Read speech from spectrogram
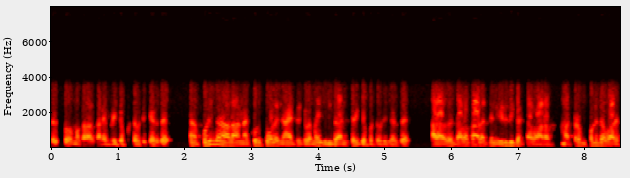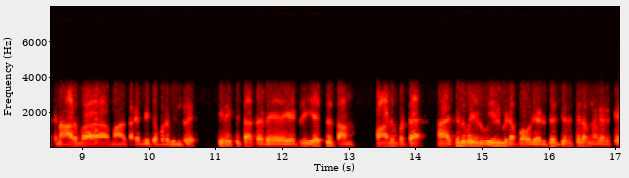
கிறிஸ்துவ மக்களால் கடைபிடிக்கப்பட்டு வருகிறது. புனித நாளான குருத்தோலை ஞாயிற்றுக்கிழமை இன்று அனுசரிக்கப்பட்டு வருகிறது அதாவது தவகாலத்தின் இறுதிக்கட்ட வாரம் மற்றும் புனித வாரத்தின் ஆரம்பமாக கடைபிடிக்கப்படும் இன்று. இறை சித்தாத்தத்தை ஏற்று இயேசு தாம் பாடுபட்ட சிலுவையில் உயிர்விட போவதை அடுத்து ஜெருசலம் நகருக்கு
